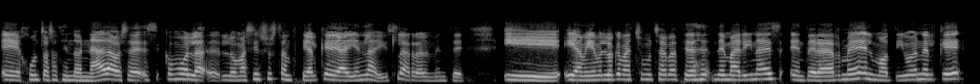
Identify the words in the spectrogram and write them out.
eh, juntos haciendo nada. O sea, es como lo más insustancial que hay en la isla realmente. Y, y a mí lo que me ha hecho mucha gracia de Marina es enterarme el motivo en el que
